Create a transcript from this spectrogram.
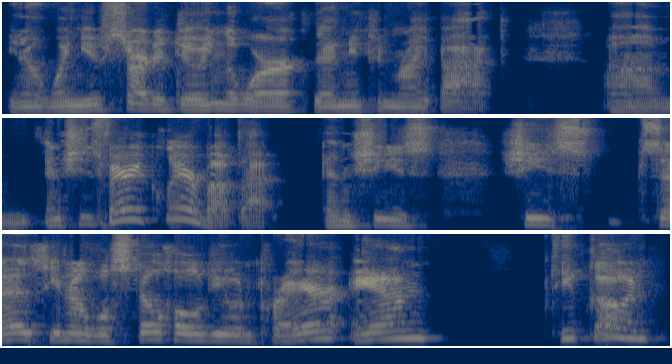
You know, when you've started doing the work, then you can write back. Um, and she's very clear about that. And she's, she's says, you know, we'll still hold you in prayer and keep going.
